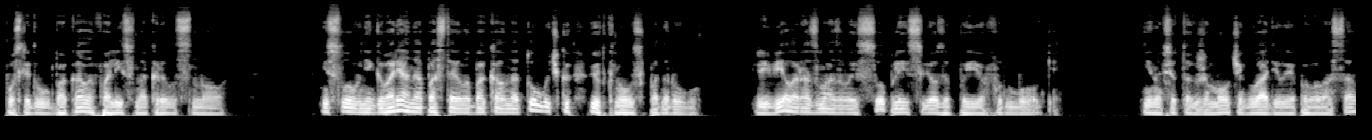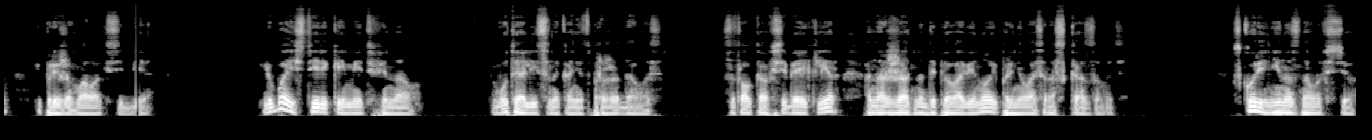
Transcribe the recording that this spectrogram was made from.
После двух бокалов Алису накрыла снова. Ни слова не говоря, она поставила бокал на тумбочку и уткнулась в подругу. Ревела, размазывая сопли и слезы по ее футболке. Нина все так же молча гладила ее по волосам и прижимала к себе. Любая истерика имеет финал. Вот и Алиса наконец прожидалась. Затолкав в себя эклер, она жадно допила вино и принялась рассказывать. Вскоре Нина знала все.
